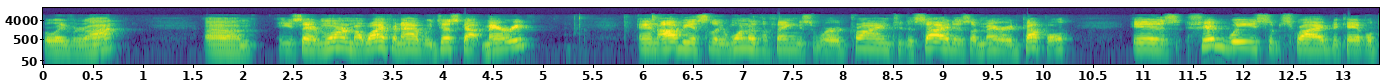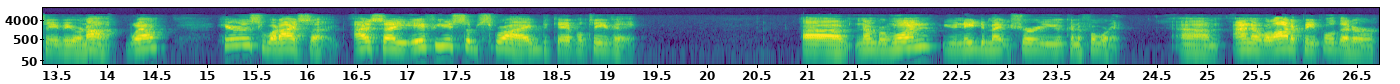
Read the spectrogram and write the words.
believe it or not. Um, he said, Warren, my wife and I, we just got married. And obviously, one of the things we're trying to decide as a married couple is should we subscribe to cable TV or not? Well, Here's what I say I say if you subscribe to cable TV, uh, number one, you need to make sure you can afford it. Um, I know a lot of people that are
